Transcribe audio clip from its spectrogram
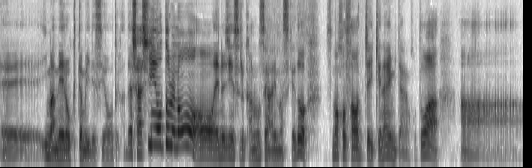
えー今メール送ってもいいですよとかで写真を撮るのをお NG にする可能性はありますけどスマホ触っちゃいけないみたいなことはあー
